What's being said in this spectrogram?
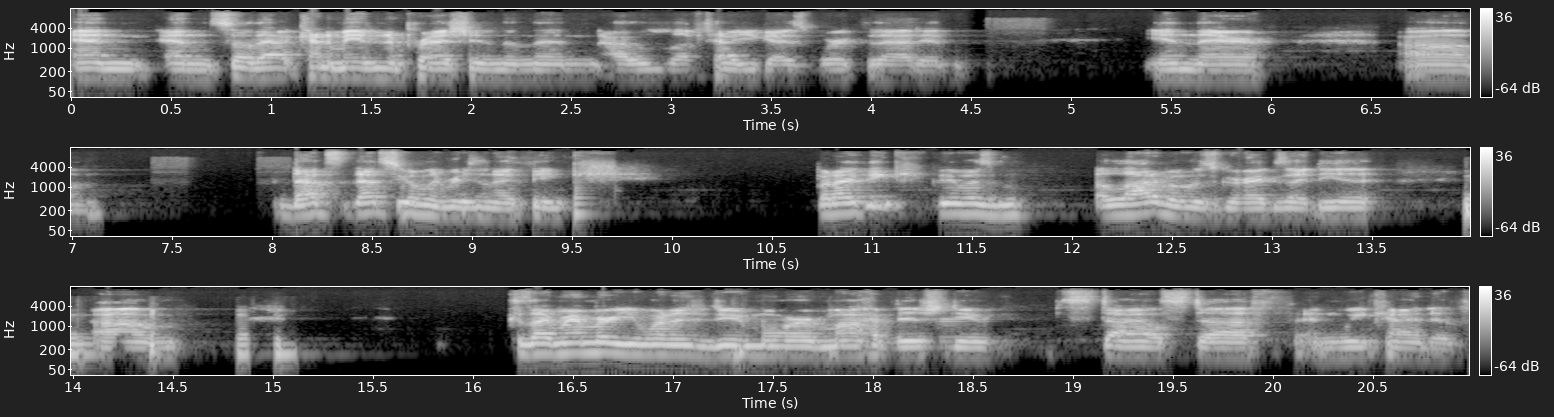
And and so that kind of made an impression. And then I loved how you guys worked that in in there. Um that's that's the only reason I think but I think it was a lot of it was Greg's idea. Um because I remember you wanted to do more Mahavishnu style stuff, and we kind of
